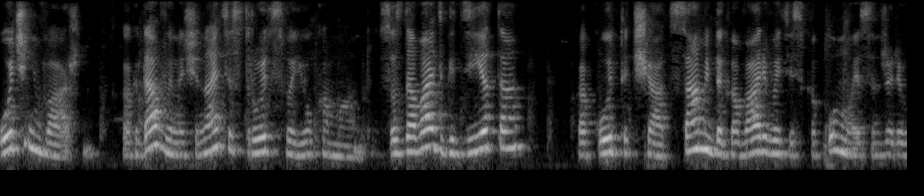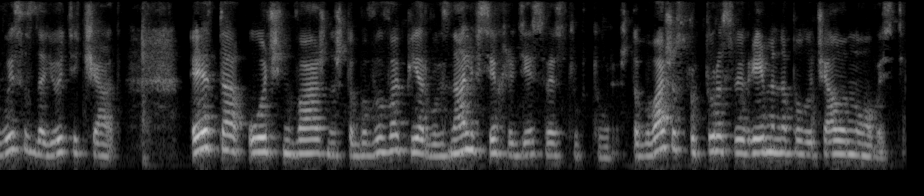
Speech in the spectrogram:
Очень важно, когда вы начинаете строить свою команду, создавать где-то какой-то чат. Сами договаривайтесь, в каком мессенджере вы создаете чат. Это очень важно, чтобы вы, во-первых, знали всех людей своей структуры, чтобы ваша структура своевременно получала новости.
